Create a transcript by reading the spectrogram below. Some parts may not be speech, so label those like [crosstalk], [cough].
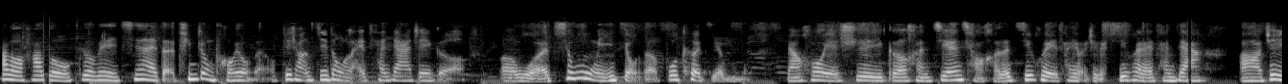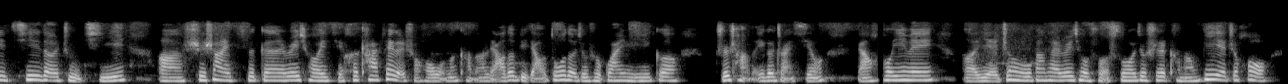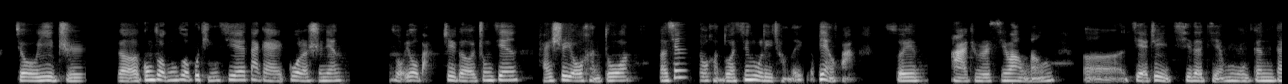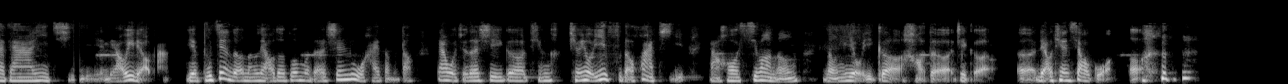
Hello Hello，各位亲爱的听众朋友们，我非常激动来参加这个呃我倾慕已久的播客节目。然后也是一个很机缘巧合的机会，才有这个机会来参加啊。这一期的主题啊，是上一次跟 Rachel 一起喝咖啡的时候，我们可能聊的比较多的就是关于一个职场的一个转型。然后因为呃，也正如刚才 Rachel 所说，就是可能毕业之后就一直呃工作工作不停歇，大概过了十年左右吧。这个中间还是有很多呃，现在有很多心路历程的一个变化，所以。啊，就是希望能呃借这一期的节目跟大家一起聊一聊吧，也不见得能聊得多么的深入，还怎么的，但我觉得是一个挺挺有意思的话题，然后希望能能有一个好的这个呃聊天效果呃。[laughs]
